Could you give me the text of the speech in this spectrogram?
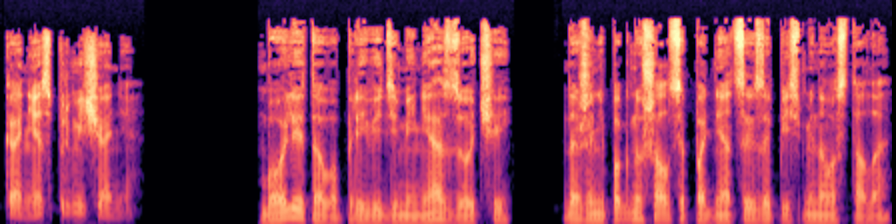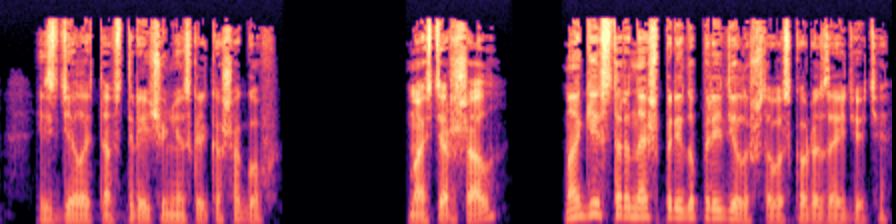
Конец примечания. Более того, при виде меня, зодчий, даже не погнушался подняться из-за письменного стола и сделать навстречу несколько шагов. «Мастер Шал, магистр наш предупредил, что вы скоро зайдете.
